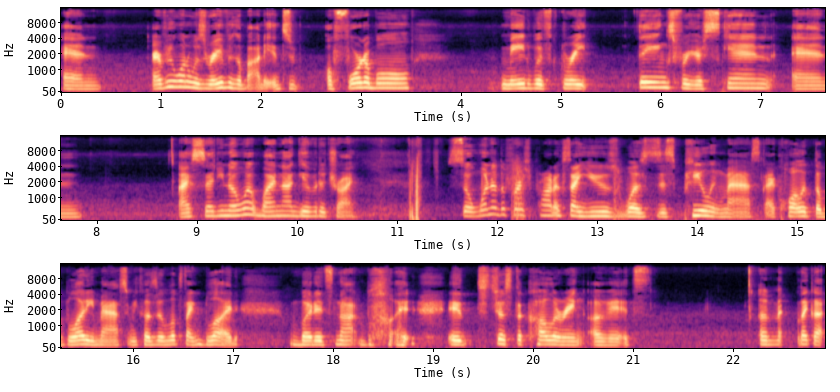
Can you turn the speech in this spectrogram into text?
And everyone was raving about it. It's affordable, made with great things for your skin. And I said, you know what? Why not give it a try? So, one of the first products I used was this peeling mask. I call it the bloody mask because it looks like blood, but it's not blood. It's just the coloring of it. It's a, like a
